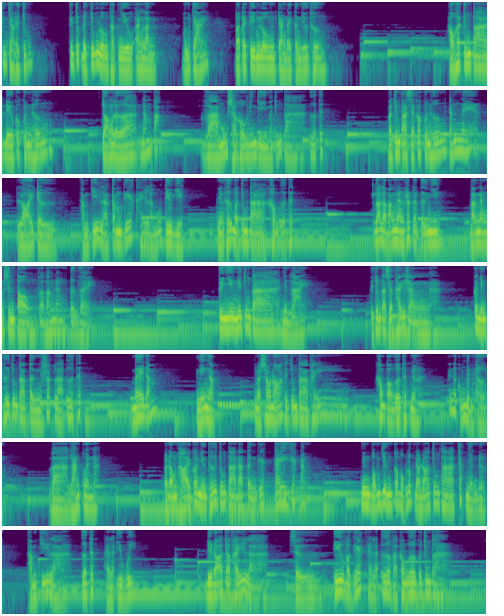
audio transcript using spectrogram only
Kính chào đại chúng. Kính chúc đại chúng luôn thật nhiều an lành, vững chãi và trái tim luôn tràn đầy tình yêu thương. Hầu hết chúng ta đều có khuynh hướng chọn lựa, nắm bắt và muốn sở hữu những gì mà chúng ta ưa thích. Và chúng ta sẽ có khuynh hướng tránh né, loại trừ, thậm chí là căm ghét hay là muốn tiêu diệt những thứ mà chúng ta không ưa thích. Đó là bản năng rất là tự nhiên bản năng sinh tồn và bản năng tự vệ. Tuy nhiên nếu chúng ta nhìn lại, thì chúng ta sẽ thấy rằng à, có những thứ chúng ta từng rất là ưa thích, mê đắm, nghiện ngập nhưng mà sau đó thì chúng ta thấy không còn ưa thích nữa, thấy nó cũng bình thường và lãng quên và đồng thời có những thứ chúng ta đã từng ghét cay, ghét đắng, nhưng bỗng dưng có một lúc nào đó chúng ta chấp nhận được thậm chí là ưa thích hay là yêu quý. Điều đó cho thấy là sự yêu và ghét hay là ưa và không ưa của chúng ta,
